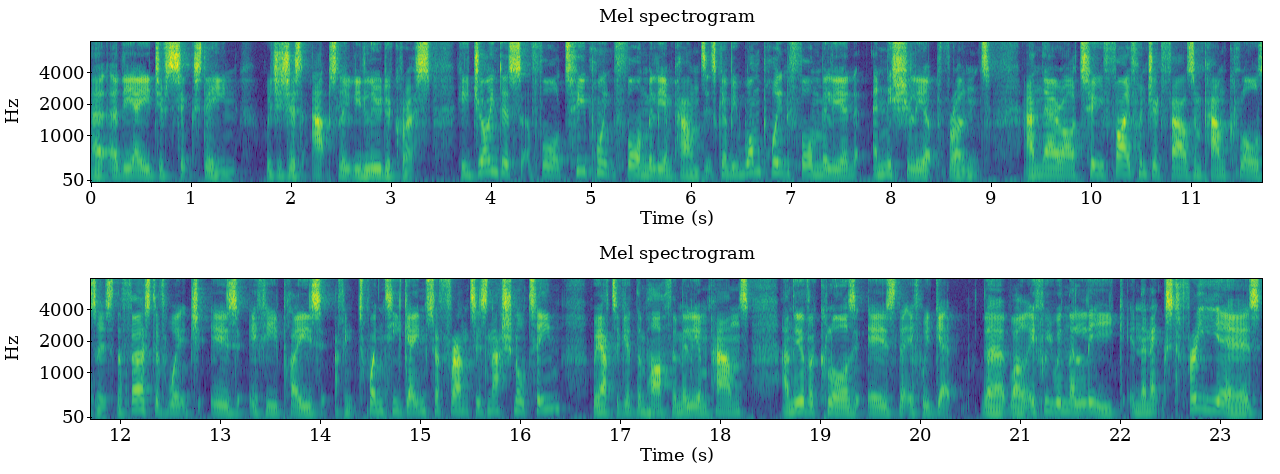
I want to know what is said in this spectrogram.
uh, at the age of 16, which is just absolutely ludicrous. He joined us for £2.4 million. It's going to be £1.4 million initially up front, and there are two £500,000 clauses. The first of which is if he plays, I think, 20 games for France's national team, we have to give them half a million pounds. And the other clause is that if we get the, well, if we win the league in the next three years,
